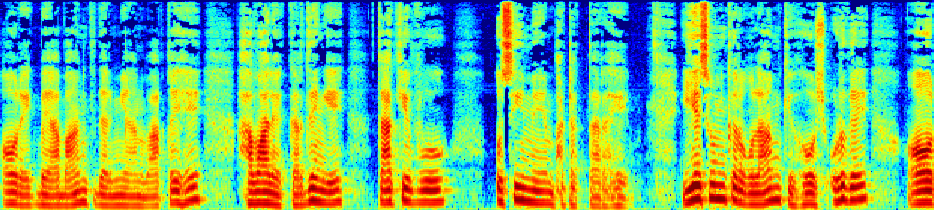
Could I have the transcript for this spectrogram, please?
اور ایک بیابان کے درمیان واقع ہے، حوالے کر دیں گے تاکہ وہ اسی میں بھٹکتا رہے۔ یہ سن کر غلام کے ہوش اڑ گئے اور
